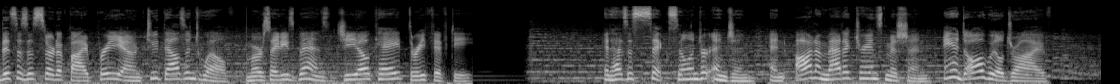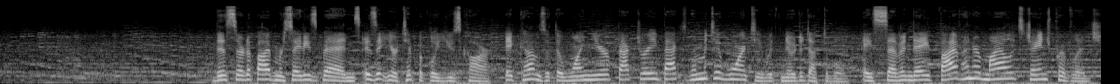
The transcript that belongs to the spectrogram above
This is a certified pre-owned 2012 Mercedes-Benz GLK 350. It has a six-cylinder engine, an automatic transmission, and all-wheel drive. This certified Mercedes-Benz isn't your typical used car. It comes with a one-year factory-backed limited warranty with no deductible, a seven-day, 500-mile exchange privilege,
